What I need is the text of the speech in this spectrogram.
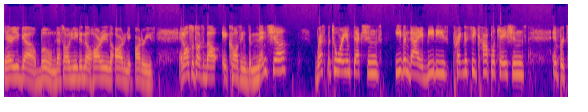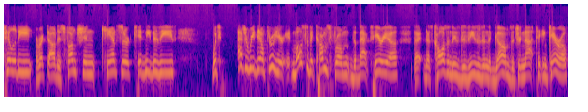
there you go. Boom. That's all you need to know. Hardening the arteries. It also talks about it causing dementia, respiratory infections, even diabetes, pregnancy complications, infertility, erectile dysfunction, cancer, kidney disease, which as you read down through here, it, most of it comes from the bacteria that, that's causing these diseases in the gums that you're not taking care of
